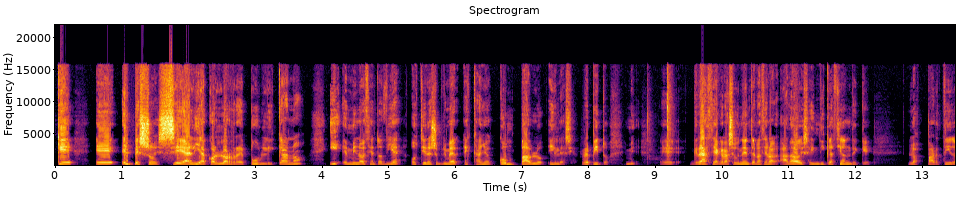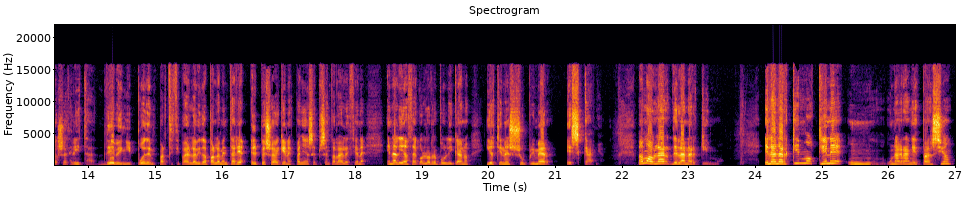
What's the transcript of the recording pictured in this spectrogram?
que eh, el PSOE se alía con los republicanos y en 1910 obtiene su primer escaño con Pablo Iglesias. Repito, eh, gracias a que la Segunda Internacional ha dado esa indicación de que los partidos socialistas deben y pueden participar en la vida parlamentaria, el PSOE aquí en España se presenta a las elecciones en alianza con los republicanos y obtiene su primer escaño. Vamos a hablar del anarquismo. El anarquismo tiene una gran expansión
